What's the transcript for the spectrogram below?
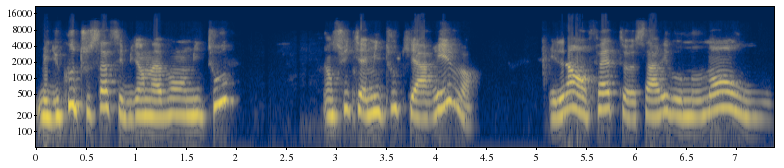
mais du coup, tout ça, c'est bien avant MeToo. Ensuite, il y a MeToo qui arrive. Et là, en fait, ça arrive au moment où,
